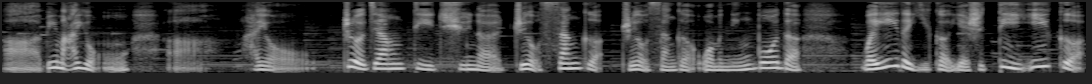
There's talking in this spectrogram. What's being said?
啊兵马俑，啊还有浙江地区呢，只有三个，只有三个。我们宁波的唯一的一个，也是第一个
